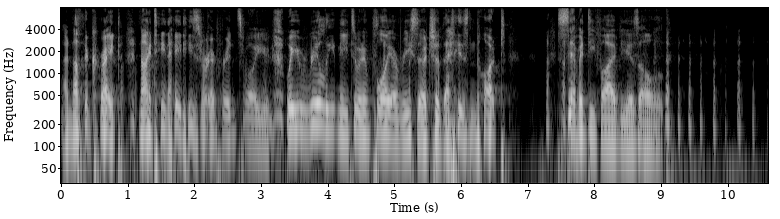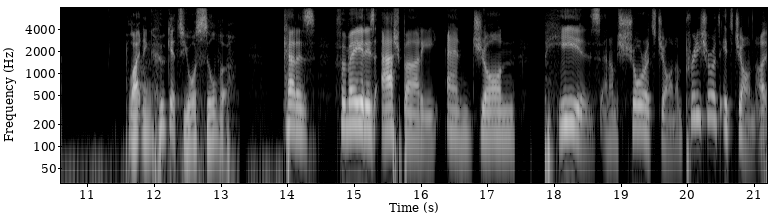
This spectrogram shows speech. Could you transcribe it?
Another great 1980s reference for you. We really need to employ a researcher that is not 75 years old. Lightning, who gets your silver? Cutters, for me, it is Ash Barty and John Peers, and I'm sure it's John. I'm pretty sure it's it's John. I,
